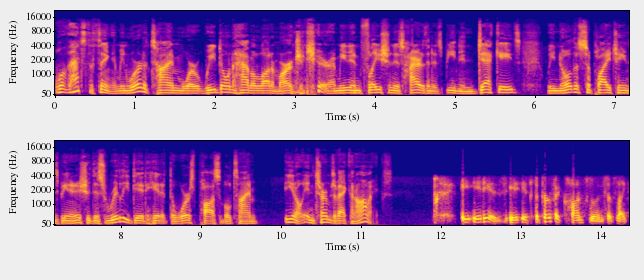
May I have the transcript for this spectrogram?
Well, that's the thing. I mean, we're at a time where we don't have a lot of margin here. I mean, inflation is higher than it's been in decades. We know the supply chain's been an issue. This really did hit at the worst possible time, you know, in terms of economics. It is. It's the perfect confluence of like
